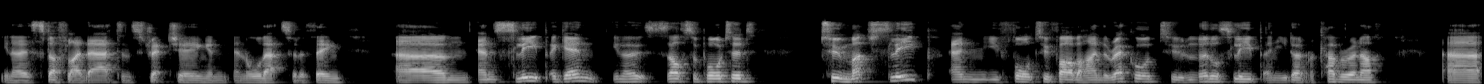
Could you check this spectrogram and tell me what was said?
you know stuff like that and stretching and, and all that sort of thing. Um, and sleep again, you know, self-supported. Too much sleep and you fall too far behind the record. Too little sleep and you don't recover enough uh,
